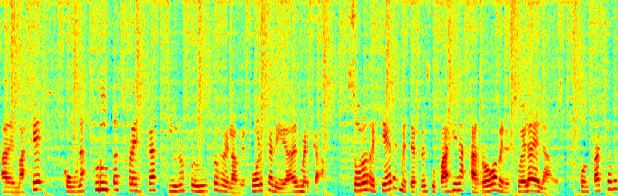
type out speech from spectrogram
además que con unas frutas frescas y unos productos de la mejor calidad del mercado. Solo requieres meterte en su página arroba Venezuela Helados. Contáctalos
